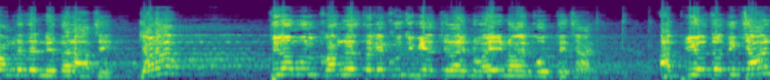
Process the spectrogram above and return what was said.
কংগ্রেসের নেতারা আছে, যারা তৃণমূল কংগ্রেস থেকে কুচবিহার জেলায় নয় নয় করতে চায়। আপনিও যদি চান,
